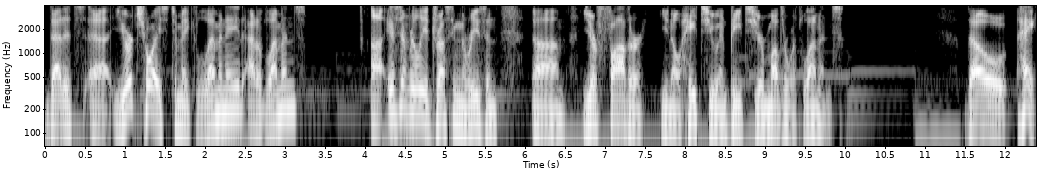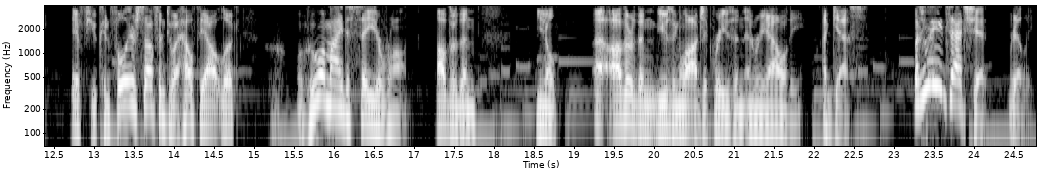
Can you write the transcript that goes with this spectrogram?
that it's uh, your choice to make lemonade out of lemons uh, isn't really addressing the reason um, your father, you know, hates you and beats your mother with lemons. Though, hey, if you can fool yourself into a healthy outlook, who am I to say you're wrong? Other than, you know, uh, other than using logic, reason, and reality, I guess. But who needs that shit, really?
